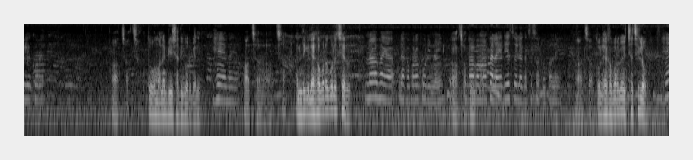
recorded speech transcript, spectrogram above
বিয়ে করে। আচ্ছা আচ্ছা। তো মানে বিয়ে শাদী করবেন? হ্যাঁ ভাইয়া। আচ্ছা আচ্ছা। এমনি কি লেখাপড়া করেছেন? না ভাইয়া লেখাপড়া করি নাই। আচ্ছা বাবা মা ফেলাই দিয়ে চলে গেছে ছোটকালে। আচ্ছা তো লেখাপড়া করার ইচ্ছা ছিল? হ্যাঁ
